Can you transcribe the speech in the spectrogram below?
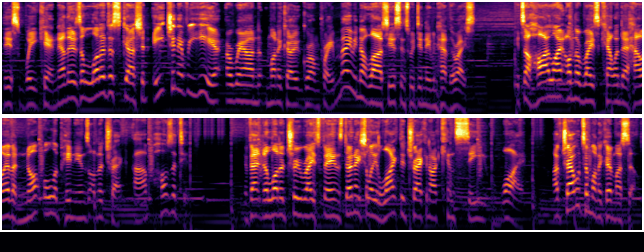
this weekend. Now there's a lot of discussion each and every year around Monaco Grand Prix. Maybe not last year since we didn't even have the race. It's a highlight on the race calendar, however, not all opinions on the track are positive. In fact, a lot of true race fans don't actually like the track, and I can see why. I've travelled to Monaco myself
